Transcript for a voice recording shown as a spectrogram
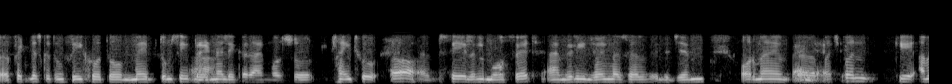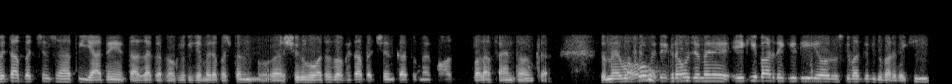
फिटनेस के तुम फ्रीक हो तो मैं तुमसे ही प्रेरणा हाँ। लेकर I am also trying to. Stay little more fit I am really enjoying my self in the gym और मैं. बचपन के अमिताभ बच्चन साहब की यादें ताज़ा कर रहा हूँ क्योंकि जब मेरा बचपन शुरू हुआ था तो अमिताभ बच्चन का तो मैं बहुत बड़ा फ़ैन था उनका। तो मैं वो. फ़िल्म देख रहा हूँ जो मैंने एक ही बार देखी थी और उसके बाद कभी दोबारा देखी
